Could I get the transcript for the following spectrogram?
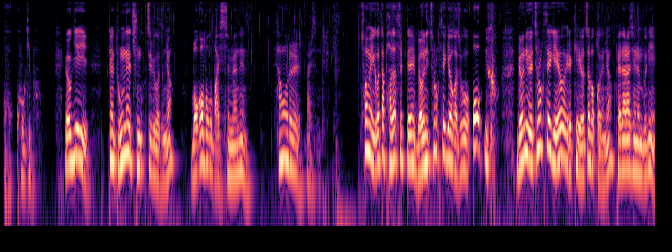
오, 고기 봐. 여기 그냥 동네 중국집이거든요. 먹어보고 맛있으면은 상호를 말씀드릴게요. 처음에 이거 딱 받았을 때 면이 초록색이어가지고 어 이거 면이 왜 초록색이에요? 이렇게 여쭤봤거든요. 배달하시는 분이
